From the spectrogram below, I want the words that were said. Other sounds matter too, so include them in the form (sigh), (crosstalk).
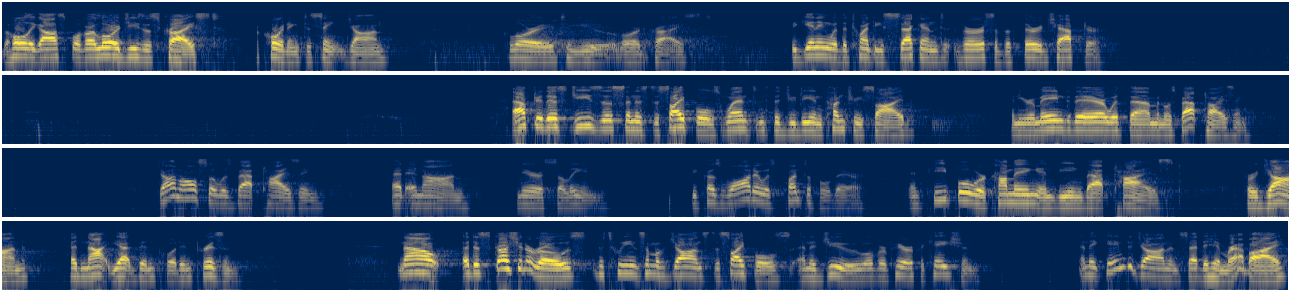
The Holy Gospel of our Lord Jesus Christ, according to St. John. Glory to you, Lord Christ. Beginning with the 22nd verse of the third chapter. After this, Jesus and his disciples went into the Judean countryside, and he remained there with them and was baptizing. John also was baptizing at Aenon near Salim, because water was plentiful there, and people were coming and being baptized, for John had not yet been put in prison. Now, a discussion arose between some of John's disciples and a Jew over purification. And they came to John and said to him, Rabbi,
